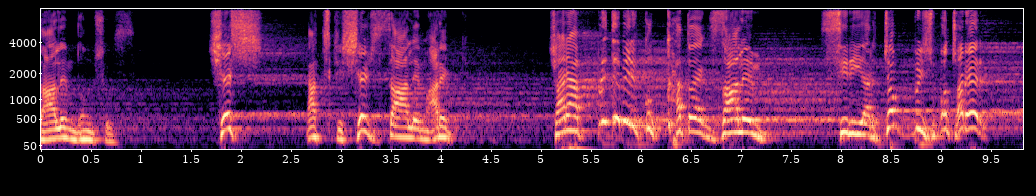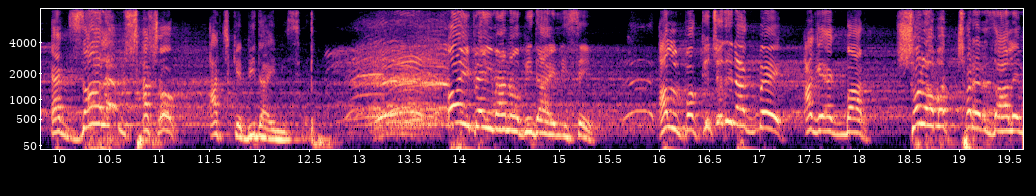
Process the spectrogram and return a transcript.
জালেম ধ্বংস হয়েছে। শেষ, আজকে শেষ জালেম আরেক। সারা পৃথিবীর কুখ্যাত এক জালেম, সিরিয়ার চব্বিশ বছরের এক জালেম শাসক আজকে বিদায় নিছে। ওই বেইমানও বিদায় নিছে। অল্প কিছুদিন আগবে, আগে একবার ষোলো বছরের জালেম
